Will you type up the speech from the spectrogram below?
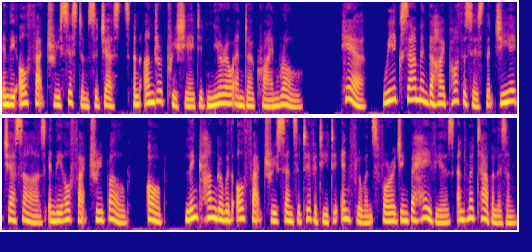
in the olfactory system suggests an underappreciated neuroendocrine role. Here, we examined the hypothesis that GHSRs in the olfactory bulb, OB, link hunger with olfactory sensitivity to influence foraging behaviors and metabolism.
